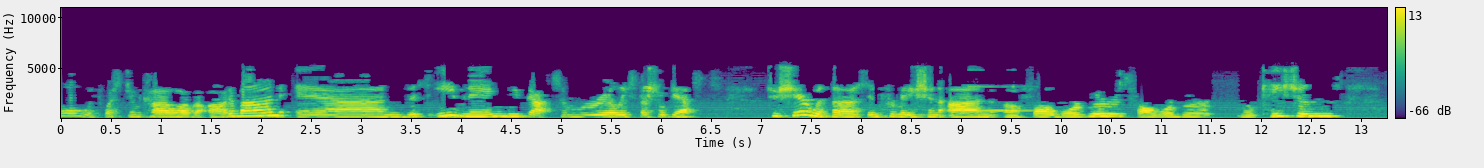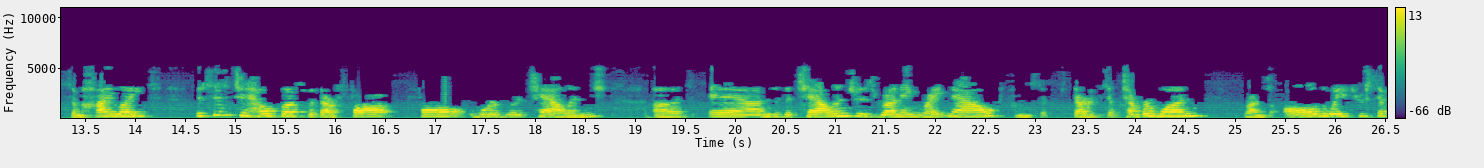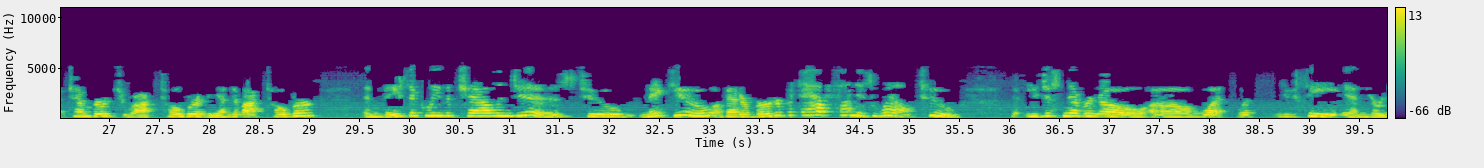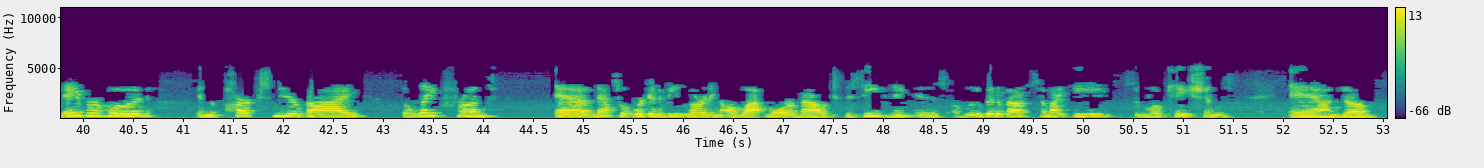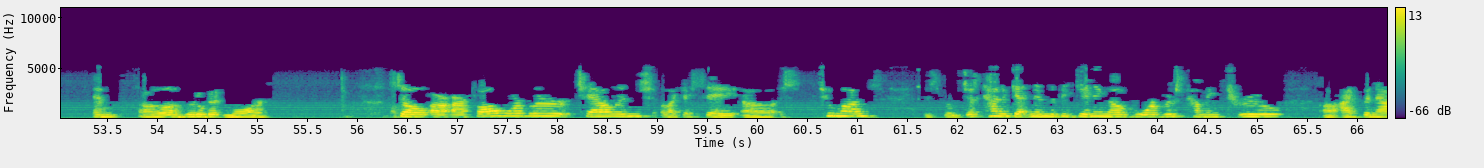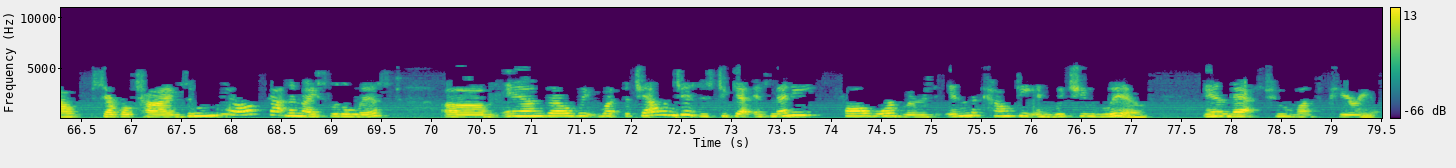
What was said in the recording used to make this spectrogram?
With Western Cuyahoga Audubon, and this evening we've got some really special guests to share with us information on uh, fall warblers, fall warbler locations, some highlights. This is to help us with our fall, fall warbler challenge, uh, and the challenge is running right now from started September 1, runs all the way through September through October, the end of October. And basically the challenge is to make you a better birder, but to have fun as well, too. You just never know uh, what, what you see in your neighborhood, in the parks nearby, the lakefront, and that's what we're going to be learning a lot more about this evening is a little bit about some ID, some locations, and, um, and a little bit more. So our, our fall warbler challenge, like I say, uh, two months. we're just kind of getting in the beginning of warblers coming through. Uh, I've been out several times and, you know, gotten a nice little list. Um, and uh, we, what the challenge is, is to get as many fall warblers in the county in which you live in that two-month period.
